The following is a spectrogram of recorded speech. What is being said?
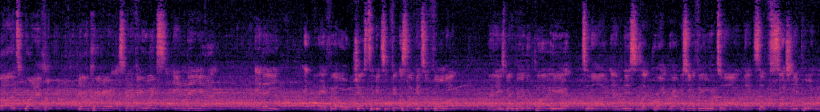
Oh, that's a great effort. Young Krakouer spent a few weeks in the uh, NE AFL just to get some fitness up, get some form up. And he's been a very good player here tonight. And this is a great grab. We've seen a few of them tonight, and that's a, such an important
